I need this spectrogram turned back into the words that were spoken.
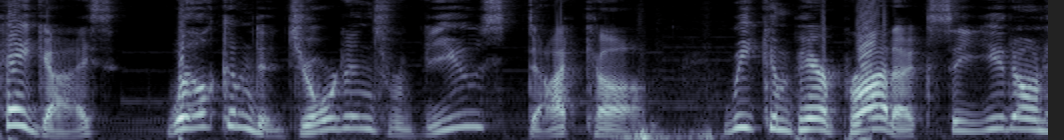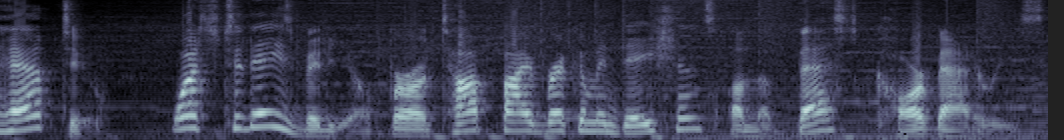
Hey guys, welcome to jordansreviews.com. We compare products so you don't have to. Watch today's video for our top 5 recommendations on the best car batteries.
